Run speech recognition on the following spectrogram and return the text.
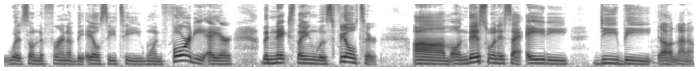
what's on the front of the LCT 140 Air. The next thing was filter. Um, on this one, it's at 80 dB. Oh no no.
